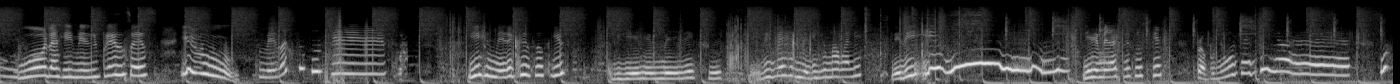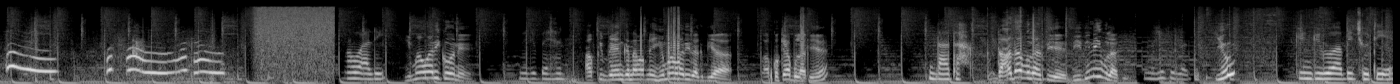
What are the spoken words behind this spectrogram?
वो रही मेरी प्रिंसेस यू मेरा क्रिसमस ये है मेरे क्रिसमस गिफ्ट और ये है मेरे मेरी बहन मेरी हिमा वाली मेरी ईवू ये है मेरा क्रिसमस गिफ्ट प्रभु ने मुझे दिया है हिमावाली हिमावारी कौन है मेरी बहन आपकी बहन का नाम आपने हिमावारी रख दिया आपको क्या बुलाती है दादा। दादा बुलाती है दीदी नहीं बुलाती? नहीं बुलाती। क्यों? क्योंकि वो अभी छोटी है।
